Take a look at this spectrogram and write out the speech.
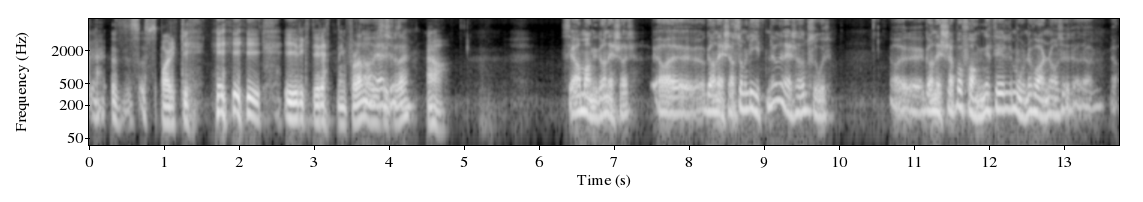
et spark i, i, i riktig retning for deg Ja, når du sitter der? Ja. Så jeg har mange Ganeshaer. Eh, Ganesha som liten og Ganesha som stor. Eh, Ganesha på fanget til moren og faren. Ja.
